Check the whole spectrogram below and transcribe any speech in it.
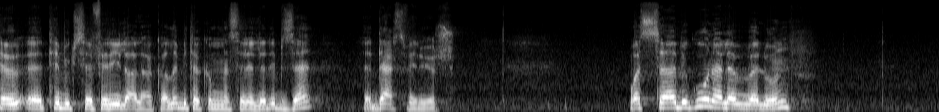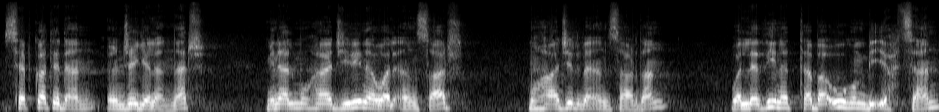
e, Tebük seferi ile alakalı bir takım meseleleri bize e, ders veriyor. وَالسَّابِقُونَ الْاَوَّلُونَ Sebkat eden, önce gelenler minel muhacirine vel ensar muhacir ve ensardan وَالَّذ۪ينَ اتَّبَعُوهُمْ بِإِحْسَانٍ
